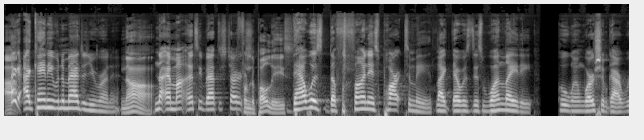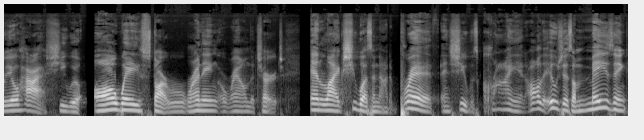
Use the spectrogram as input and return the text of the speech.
I, I can't even imagine you running. nah. No, at my auntie Baptist church, From the police. that was the funnest part to me. Like there was this one lady who, when worship got real high, she would always start running around the church. And like she wasn't out of breath and she was crying. All it was just amazing,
